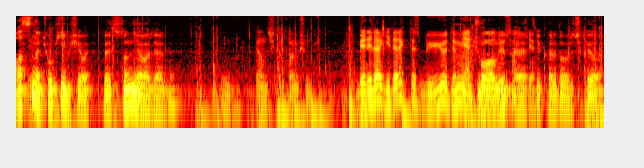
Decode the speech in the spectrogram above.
Aslında çok iyi bir şey o. Redstone niye var yerde? Hmm, yanlışlıkla koymuşum. Beriler giderek de büyüyor değil mi? Yani çoğalıyor Hmm, sanki. Evet yukarı doğru çıkıyorlar.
